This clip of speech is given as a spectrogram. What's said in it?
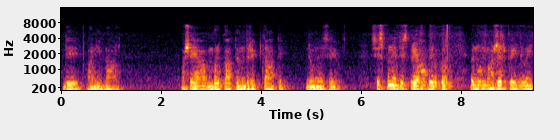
de animale. Așa i-a îmbrăcat în dreptate Dumnezeu. Se spune despre Abel că în urma jertfei lui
